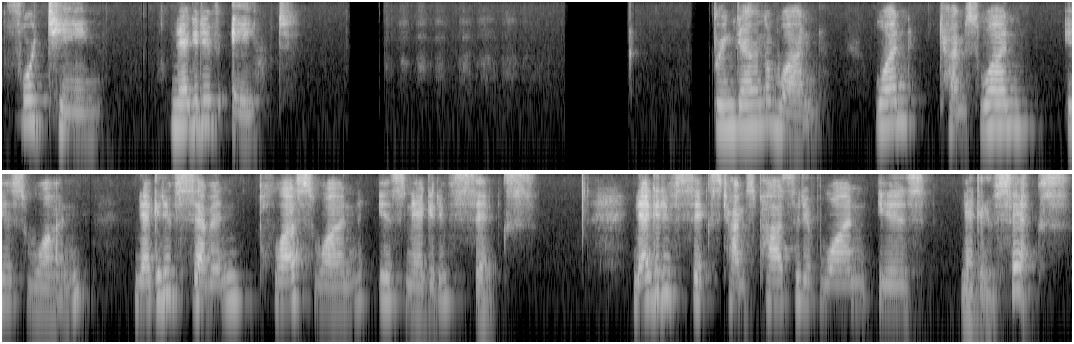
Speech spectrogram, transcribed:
14, negative 8. Bring down the 1. 1 times 1 is 1. Negative 7 plus 1 is negative 6. Negative 6 times positive 1 is negative 6.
